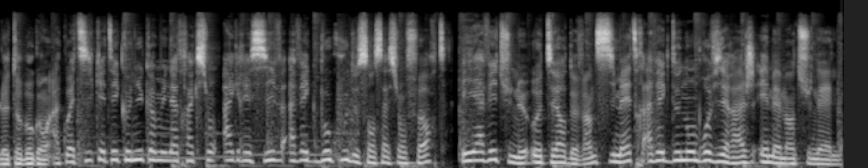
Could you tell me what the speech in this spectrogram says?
Le toboggan aquatique était connu comme une attraction agressive avec beaucoup de sensations fortes et avait une hauteur de 26 mètres avec de nombreux virages et même un tunnel.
